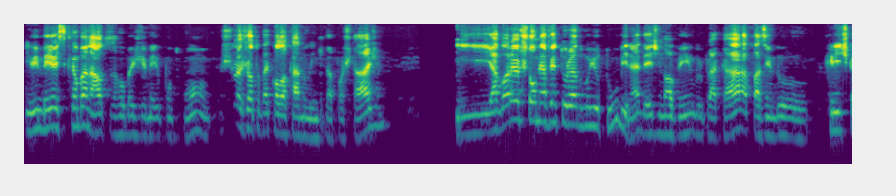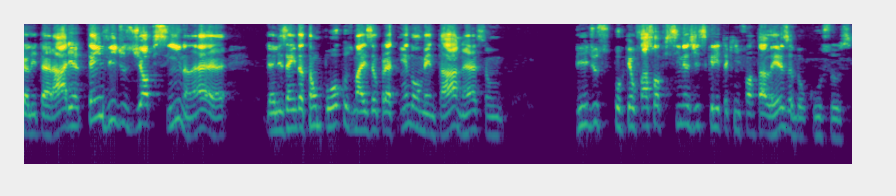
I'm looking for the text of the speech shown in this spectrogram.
E o e-mail é escambanautas.gmail.com. Acho que a Jota vai colocar no link da postagem. E agora eu estou me aventurando no YouTube, né? Desde novembro para cá, fazendo crítica literária. Tem vídeos de oficina, né? Eles ainda estão poucos, mas eu pretendo aumentar, né? São vídeos porque eu faço oficinas de escrita aqui em Fortaleza, dou cursos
